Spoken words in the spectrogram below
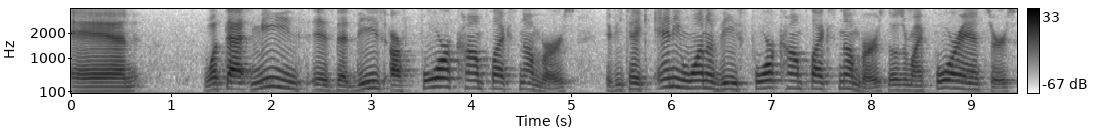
And what that means is that these are four complex numbers. If you take any one of these four complex numbers, those are my four answers,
